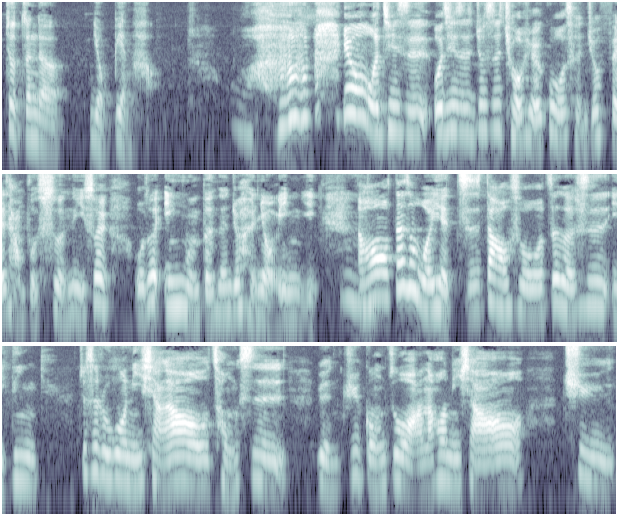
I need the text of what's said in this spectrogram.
就真的有变好？哇，因为我其实我其实就是求学过程就非常不顺利，所以我对英文本身就很有阴影。然后，但是我也知道说这个是一定，就是如果你想要从事远距工作啊，然后你想要去。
